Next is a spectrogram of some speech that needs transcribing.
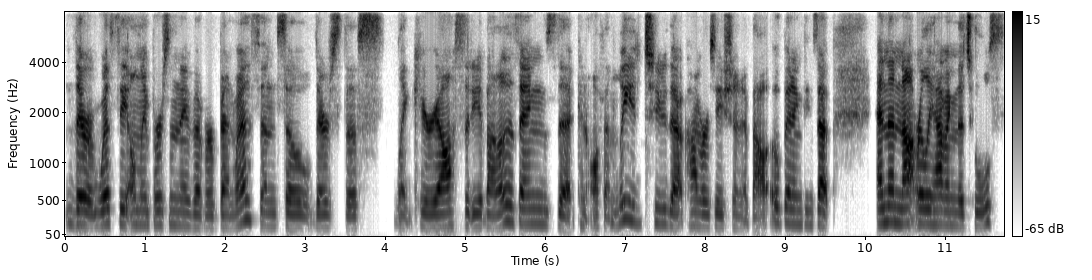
they're with the only person they've ever been with and so there's this like curiosity about other things that can often lead to that conversation about opening things up and then not really having the tools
